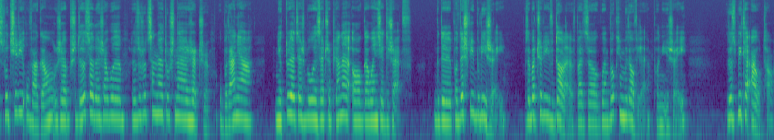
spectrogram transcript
zwrócili uwagę, że przy drodze leżały rozrzucone różne rzeczy, ubrania, niektóre też były zaczepione o gałęzie drzew. Gdy podeszli bliżej, zobaczyli w dole, w bardzo głębokim rowie poniżej, rozbite auto.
